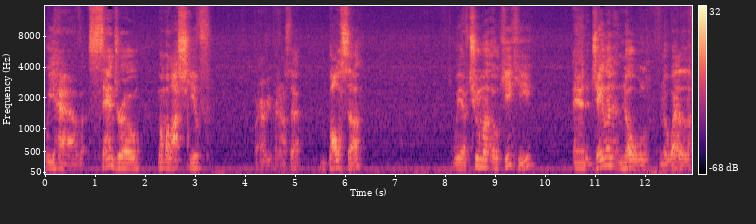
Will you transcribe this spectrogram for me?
We have Sandro Mamalashkiv, or however you pronounce that, Balsa. We have Chuma Okeke and Jalen Noel Noel.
